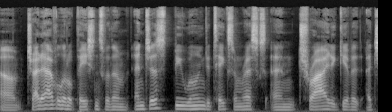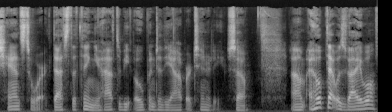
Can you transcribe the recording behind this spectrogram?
um, try to have a little patience with them and just be willing to take some risks and try to give it a chance to work. That's the thing. You have to be open to the opportunity. So um, I hope that was valuable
